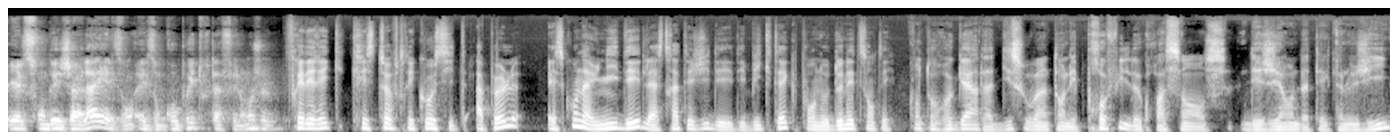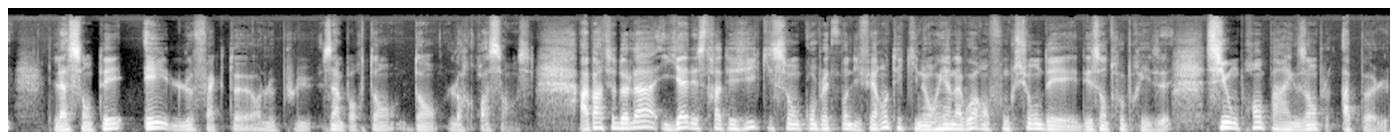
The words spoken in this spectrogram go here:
Et elles sont déjà là et elles ont, elles ont compris tout à fait l'enjeu. Frédéric, Christophe Tricot cite Apple. Est-ce qu'on a une idée de la stratégie des, big tech pour nos données de santé? Quand on regarde à 10 ou 20 ans les profils de croissance des géants de la technologie, la santé est le facteur le plus important dans leur croissance. À partir de là, il y a des stratégies qui sont complètement différentes et qui n'ont rien à voir en fonction des, des entreprises. Si on prend par exemple Apple,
